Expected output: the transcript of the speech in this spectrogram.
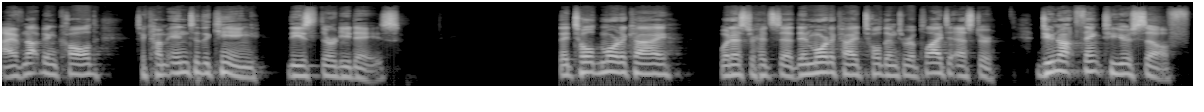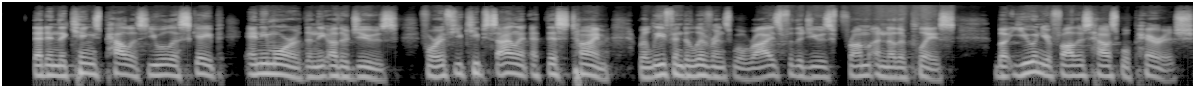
I have not been called to come into the king these 30 days. They told Mordecai what Esther had said. Then Mordecai told them to reply to Esther Do not think to yourself that in the king's palace you will escape any more than the other Jews. For if you keep silent at this time, relief and deliverance will rise for the Jews from another place. But you and your father's house will perish.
